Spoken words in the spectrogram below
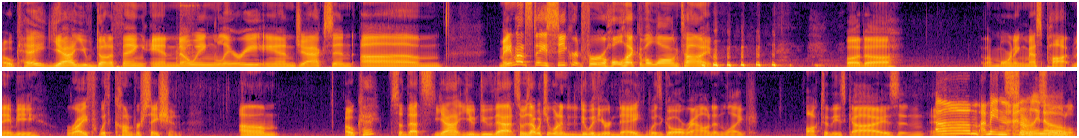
Okay, yeah, you've done a thing, and knowing Larry and Jackson, um, may not stay secret for a whole heck of a long time. but uh, the morning mess pot may be rife with conversation. Um, okay, so that's yeah, you do that. So is that what you wanted to do with your day? Was go around and like talk to these guys and, and Um, I mean, I don't really a know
